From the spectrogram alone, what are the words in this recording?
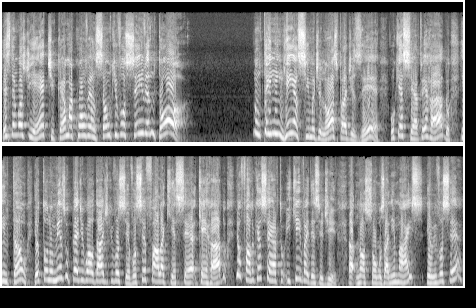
Esse negócio de ética é uma convenção que você inventou. Não tem ninguém acima de nós para dizer o que é certo e errado. Então, eu estou no mesmo pé de igualdade que você. Você fala que é, que é errado, eu falo que é certo. E quem vai decidir? Ah, nós somos animais, eu e você.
